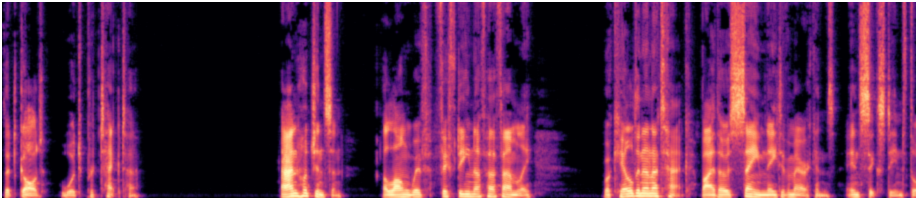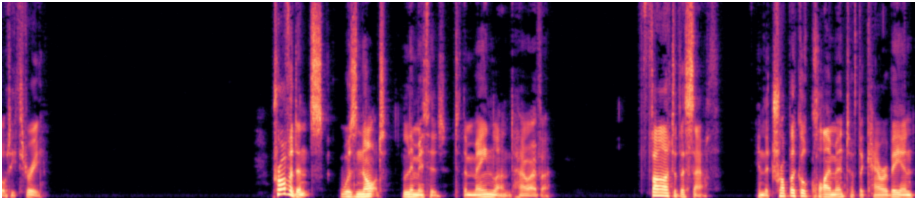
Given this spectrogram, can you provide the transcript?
that God would protect her. Anne Hutchinson, along with 15 of her family, were killed in an attack by those same Native Americans in 1643. Providence was not limited to the mainland, however. Far to the south, in the tropical climate of the Caribbean,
